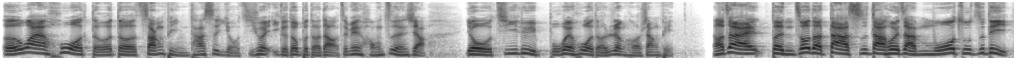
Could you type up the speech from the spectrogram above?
额外获得的商品，它是有机会一个都不得到，这边红字很小，有几率不会获得任何商品。然后再来本周的大师大会战魔族之地，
